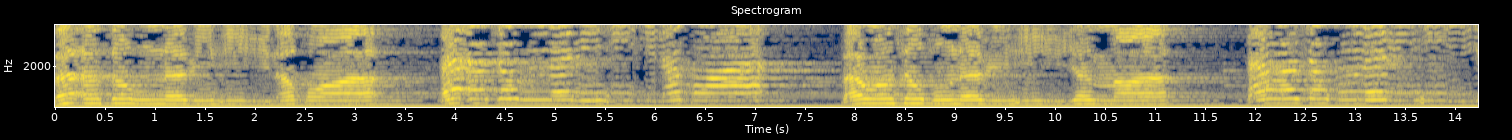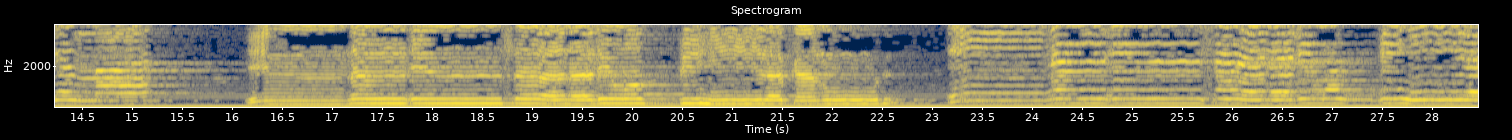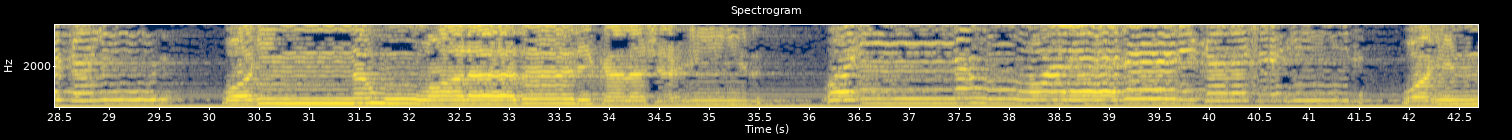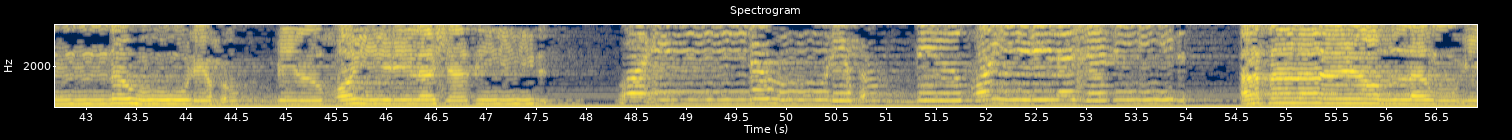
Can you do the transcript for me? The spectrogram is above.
فأثرن به نقعا. فأثرن به نقعا. فوسطن به جمعا. فوسطن به جمعا. إن الإنسان لربه لكنود. إن وإنه على ذلك لشهيد وإنه على ذلك لشهيد وإنه لحب الخير لشديد وإنه لحب الخير لشديد أفلا يعلم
